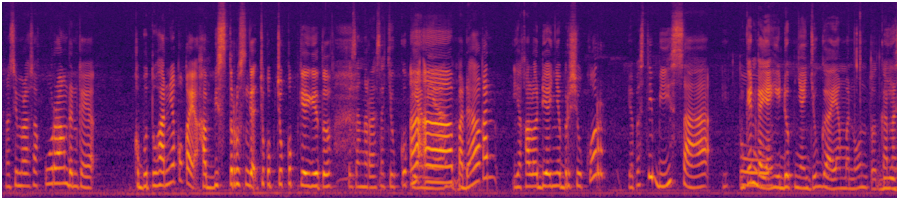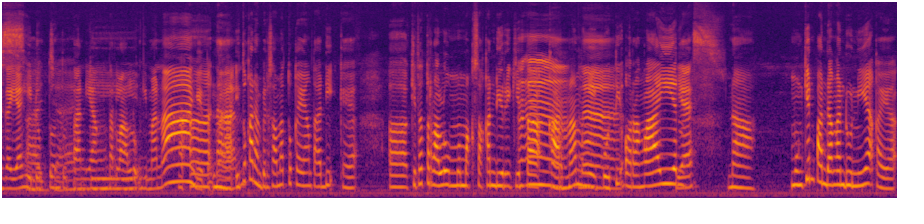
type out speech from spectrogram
masih merasa kurang dan kayak kebutuhannya kok kayak habis terus nggak cukup cukup kayak gitu Susah ngerasa cukup ya Mia ah, padahal kan ya kalau dianya bersyukur ya pasti bisa itu Mungkin gaya hidupnya juga yang menuntut Karena Bisa gaya hidup tuntutan jadi. yang terlalu gimana gitu nah kan. itu kan hampir sama tuh kayak yang tadi kayak eh, kita terlalu memaksakan diri kita Mm-mm. karena Nah. mengikuti orang lain Yes Nah, mungkin pandangan dunia kayak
